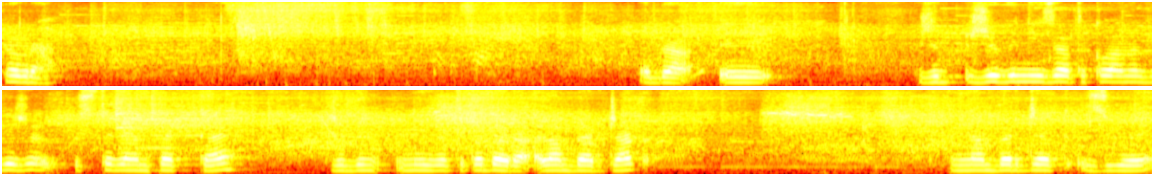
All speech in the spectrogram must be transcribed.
Dobra. Dobra, y, żeby, żeby nie zaatakowano wieżę, ustawiam pekkę, żeby nie zaatakował. Dobra, Lumberjack. Lumberjack zły.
